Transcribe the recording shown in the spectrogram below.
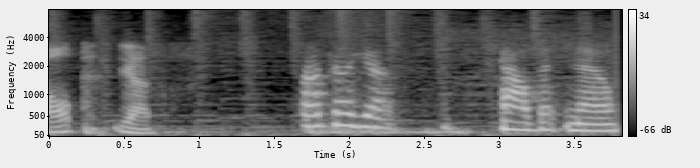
Alt, yes. Ata, yes. Talbot, no.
